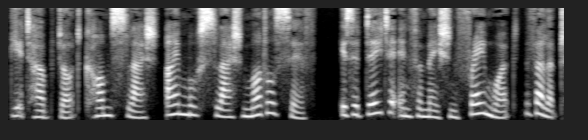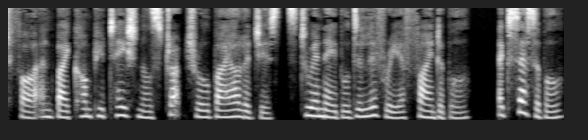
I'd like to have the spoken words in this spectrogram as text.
github.com slash imor slash ModelCIF, is a data information framework developed for and by computational structural biologists to enable delivery of findable, accessible,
